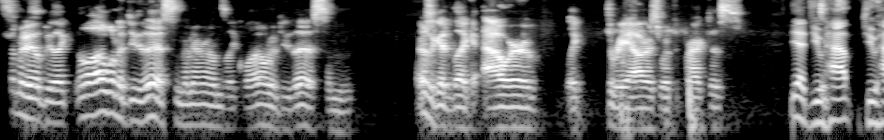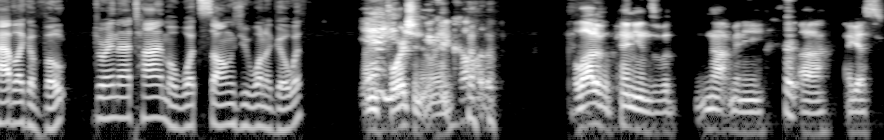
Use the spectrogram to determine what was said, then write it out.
somebody will be like, "Well, I want to do this," and then everyone's like, "Well, I want to do this," and there's a good like hour of like three hours worth of practice. Yeah. Do you have do you have like a vote during that time of what songs you want to go with? Yeah, Unfortunately. you, could call it. A, a lot of opinions with not many, uh, I guess,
